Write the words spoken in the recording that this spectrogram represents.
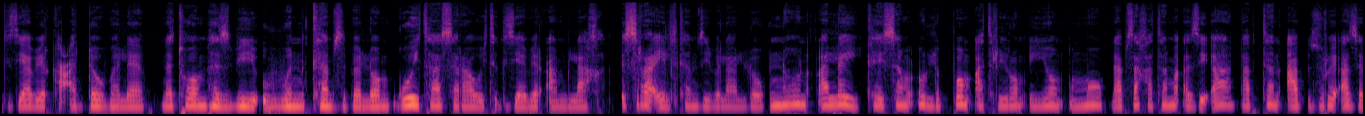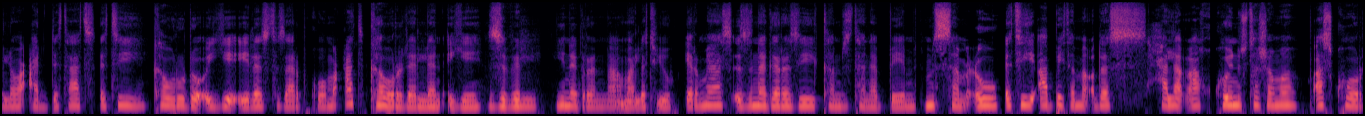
እግዚኣብሄር ከኣ ደው በለ። ነቶም ህዝቢ እውን ከምዚ በሎም፣ ጐይታ ሰራዊት እግዚኣብሄር ኣምላኽ፣ እስራኤል ከምዚ ይብል ኣሎ፣ እንሆ ንቓለይ ከይሰምዑ ልቦም ኣትሪሮም እዮም እሞ፣ ናብዛ ኸተማ እዚኣ፣ ናብተን ኣብ ዙርያኣ ዘለዋ ዓድታት፣ እቲ ከውርዶ እየ ኢለ ዝተዛረብክዎ መዓት ከውርደለን እየ ዝብል ይነግረና ማለት እዩ። ኤርምያስ እዚ ነገር እዚ ከም ዝተነበየ ምስ ሰምዑ፣ እቲ ኣብ ቤተ መቕደስ ሓለቓ ኰይኑ ዝተሾመ ጳስኮር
